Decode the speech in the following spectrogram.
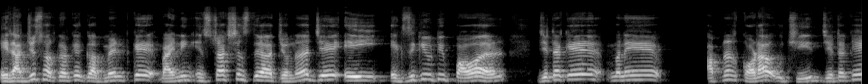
এই রাজ্য সরকারকে গভর্নমেন্টকে বাইন্ডিং ইনস্ট্রাকশনস দেওয়ার জন্য যে এই এক্সিকিউটিভ পাওয়ার যেটাকে মানে আপনার করা উচিত, যেটাকে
